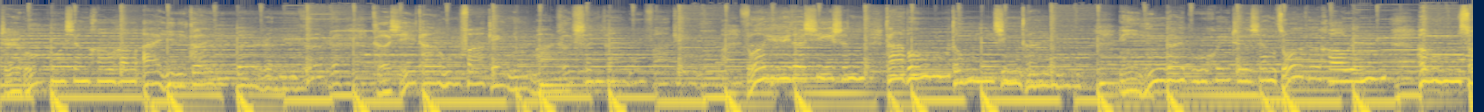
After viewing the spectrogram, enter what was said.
只不过想好好爱一个人。可惜他无法给你满，可生他无法给你多余的牺牲，他不懂心疼。你应该不会只想做个好人。哦，算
